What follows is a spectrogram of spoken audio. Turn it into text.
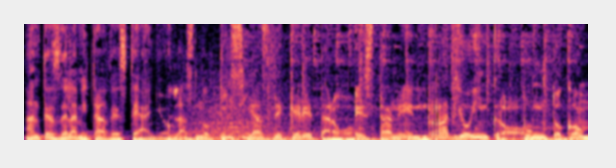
antes de la mitad de este año. Las noticias de Querétaro están en radioincro.com.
